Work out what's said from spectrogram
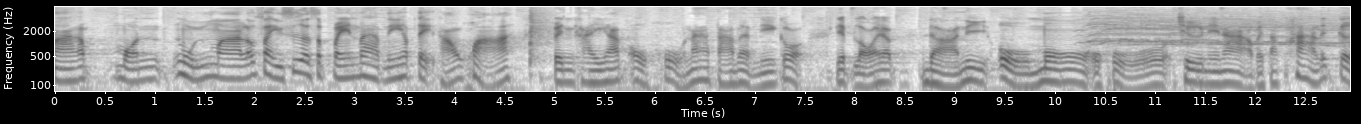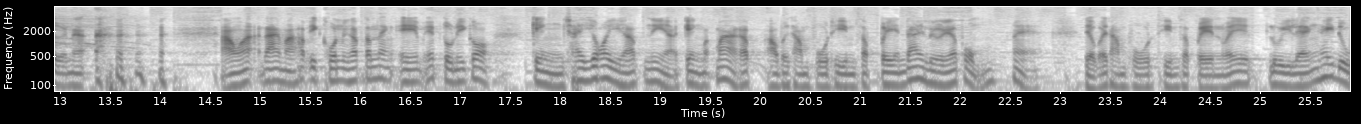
มาครับหมอนหมุนมาแล้วใส่เสื้อสเปนแบบนี้ครับเตะเท้าขวาเป็นใครครับ โอ้โห หน้าตาแบบนี้ก็เรียบร้อยครับ ดานี่โอโม โอ้โห ชื่อในหน้าเอาไปซักผ้าเลือเกินนะเอาฮะได้มาครับอีกคนหนึ่งครับตำแหน่ง AMF ตัวนี้ก็เก่งใช่ย่อยครับ เนี่ยเก่งมากๆครับ เอาไปทำฟูลทีมสเปนได้เลยครับผมแหม เดี๋ยวไปทำฟูลทีมสเปนไว้ลุยแรงให้ดู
